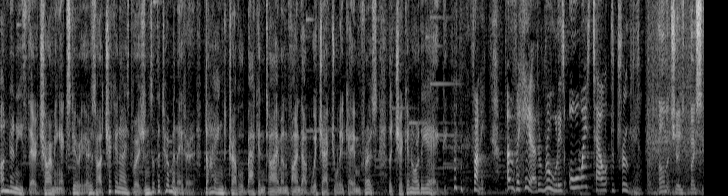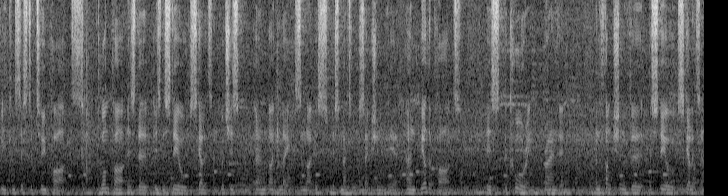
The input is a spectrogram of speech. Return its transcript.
Underneath their charming exteriors are chickenized versions of the Terminator, dying to travel back in time and find out which actually came first, the chicken or the egg. Funny. Over here, the rule is always tell the truth. Armatures basically consist of two parts. One part is the is the steel skeleton, which is um, like the legs and like this this metal section in here, and the other part is the coring around it. And the function of the, the steel skeleton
